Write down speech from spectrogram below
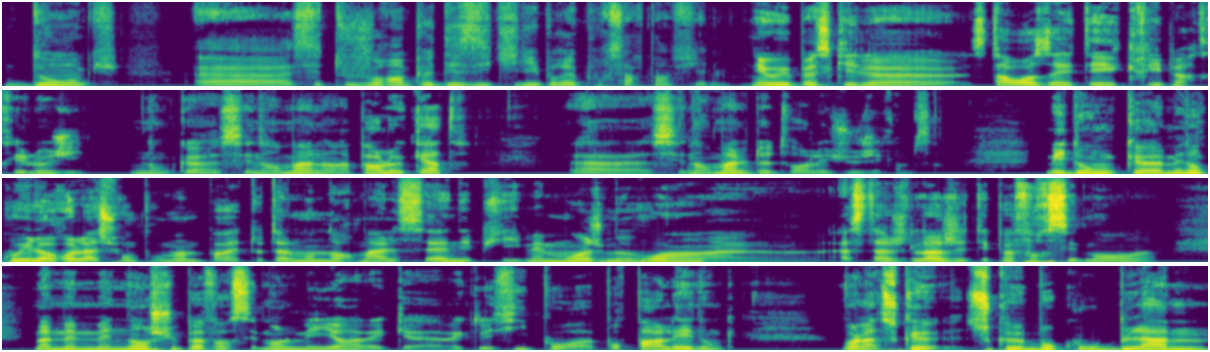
Donc, euh, c'est toujours un peu déséquilibré pour certains films. Et oui, parce que euh, Star Wars a été écrit par trilogie. Donc euh, c'est normal, hein. à part le 4, c'est normal de devoir les juger comme ça. Mais donc, mais donc oui, leur relation pour moi me paraît totalement normale, saine, et puis même moi je me vois hein, à cet âge-là, j'étais pas forcément, bah même maintenant je suis pas forcément le meilleur avec, avec les filles pour, pour parler, donc voilà, ce que, ce que beaucoup blâment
